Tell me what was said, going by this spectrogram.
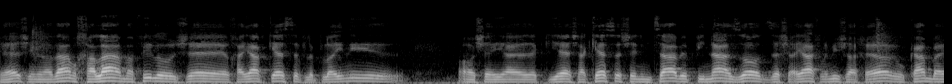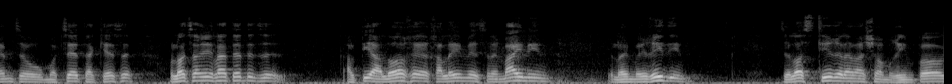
שאם בן אדם חלם אפילו שחייב כסף לפלויני, או שיש הכסף שנמצא בפינה הזאת, זה שייך למישהו אחר, הוא קם באמצע, הוא מוצא את הכסף, הוא לא צריך לתת את זה. על פי הלוכה, חלימס למיילין, ולא עם מרידים. זה לא סתירה למה שאומרים פה,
